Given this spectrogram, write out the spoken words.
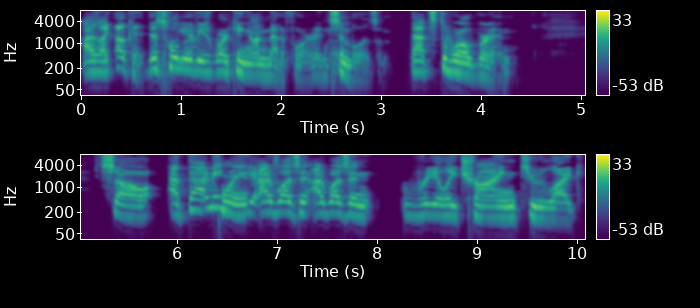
I was like, okay, this whole Yeah. movie's working on metaphor and symbolism. That's the world we're in. So at that I mean, point, yes. I wasn't I wasn't really trying to like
